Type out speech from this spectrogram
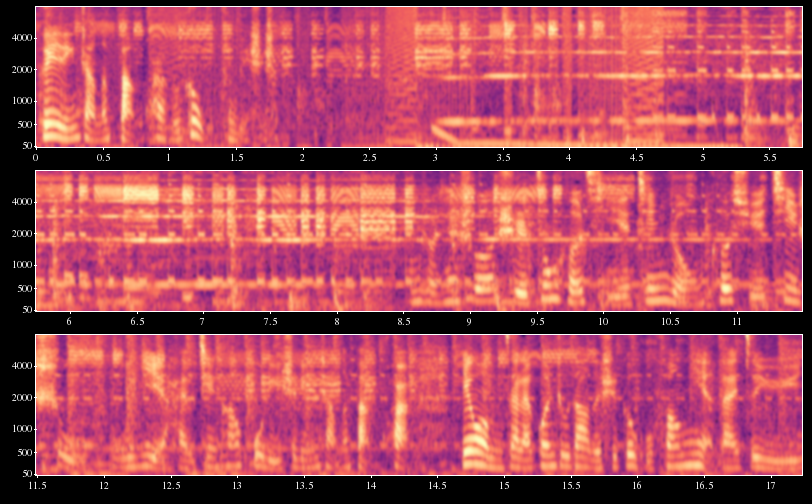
可以领涨的板块和个股分别是什么。说是综合企业、金融、科学技术、服务业，还有健康护理是领涨的板块。另外，我们再来关注到的是个股方面，来自于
